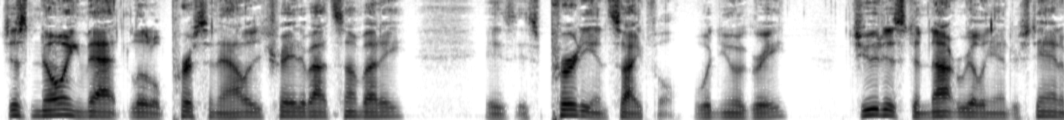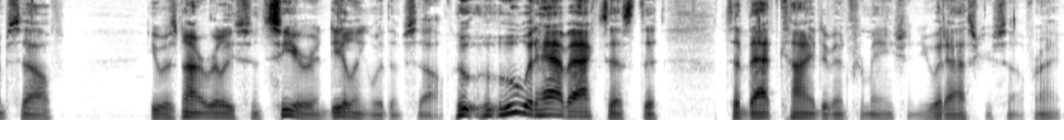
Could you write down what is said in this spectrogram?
Just knowing that little personality trait about somebody is, is pretty insightful. Wouldn't you agree? Judas did not really understand himself. He was not really sincere in dealing with himself. Who, who would have access to, to that kind of information? You would ask yourself, right?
